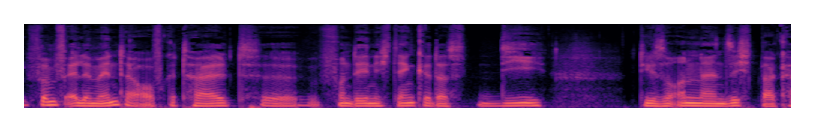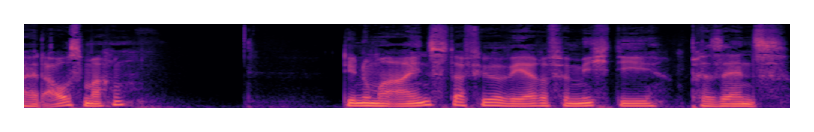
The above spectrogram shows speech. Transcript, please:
fünf Elemente aufgeteilt, äh, von denen ich denke, dass die diese Online-Sichtbarkeit ausmachen. Die Nummer eins dafür wäre für mich die Präsenz.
